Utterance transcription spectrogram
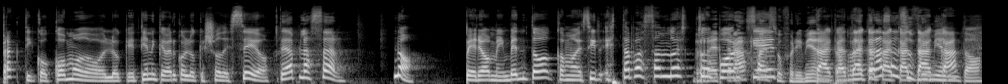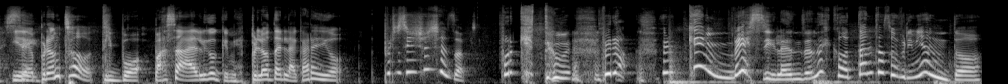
práctico, cómodo, lo que tiene que ver con lo que yo deseo. ¿Te da placer? No. Pero me invento como decir, está pasando esto Retrasa porque. el sufrimiento. Taca, taca, Retrasa el taca, sufrimiento, taca. sí. Y de pronto, tipo, pasa algo que me explota en la cara y digo, pero si yo ya sabes, ¿por qué estuve? Pero, pero qué imbécil, ¿entendés? Como tanto sufrimiento.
